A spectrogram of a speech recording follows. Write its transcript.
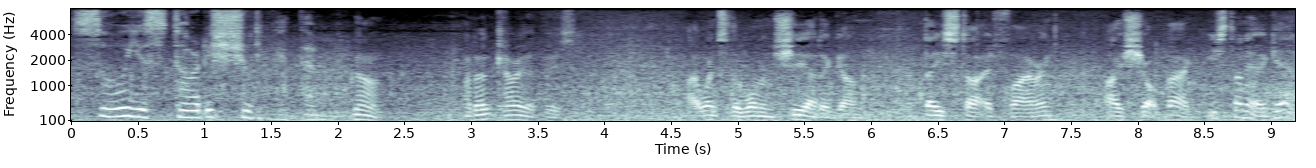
So you started shooting at them? No, I don't carry a piece. I went to the woman, she had a gun. They started firing. I shot back. He's done it again.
